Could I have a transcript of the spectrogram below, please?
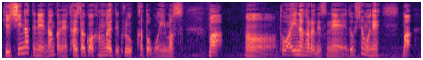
必死になってね、なんかね、対策は考えてくるかと思います。まあ、うん、とは言いながらですね、どうしてもね、まあ、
